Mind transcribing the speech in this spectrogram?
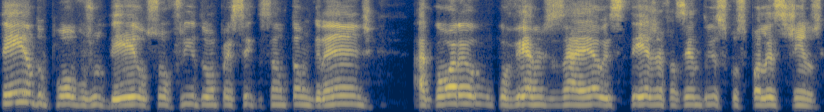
tendo o povo judeu sofrido uma perseguição tão grande, agora o governo de Israel esteja fazendo isso com os palestinos.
